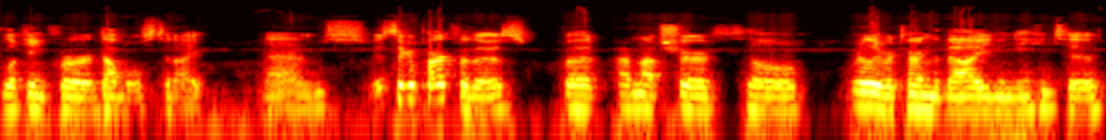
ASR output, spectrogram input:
looking for doubles tonight, and it's a good park for those. But I'm not sure if he'll really return the value you need to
